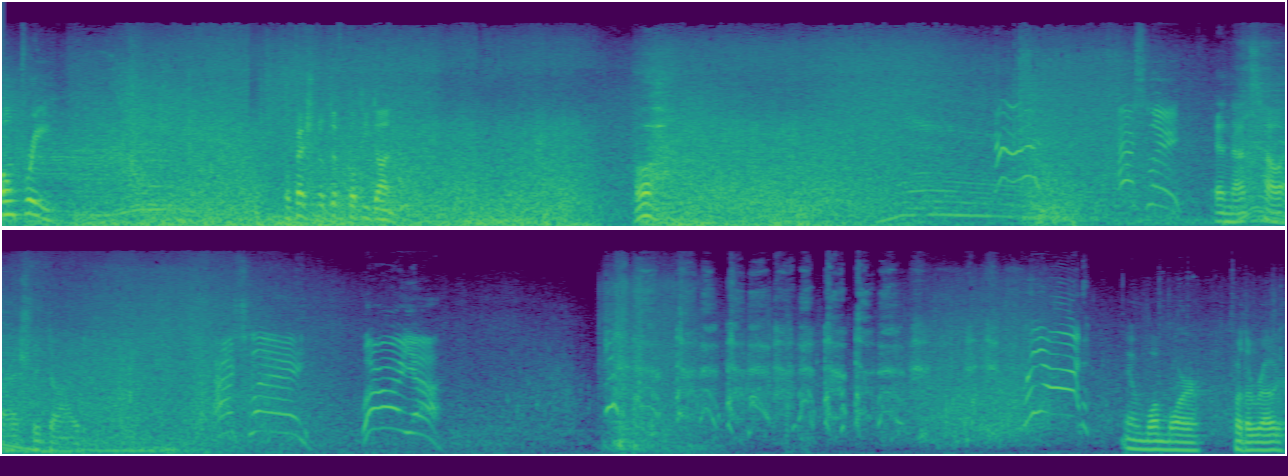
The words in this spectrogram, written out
Home free. Professional difficulty done. Oh, Ashley! and that's how Ashley died. Ashley! Where are you? Leon! And one more for the road.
